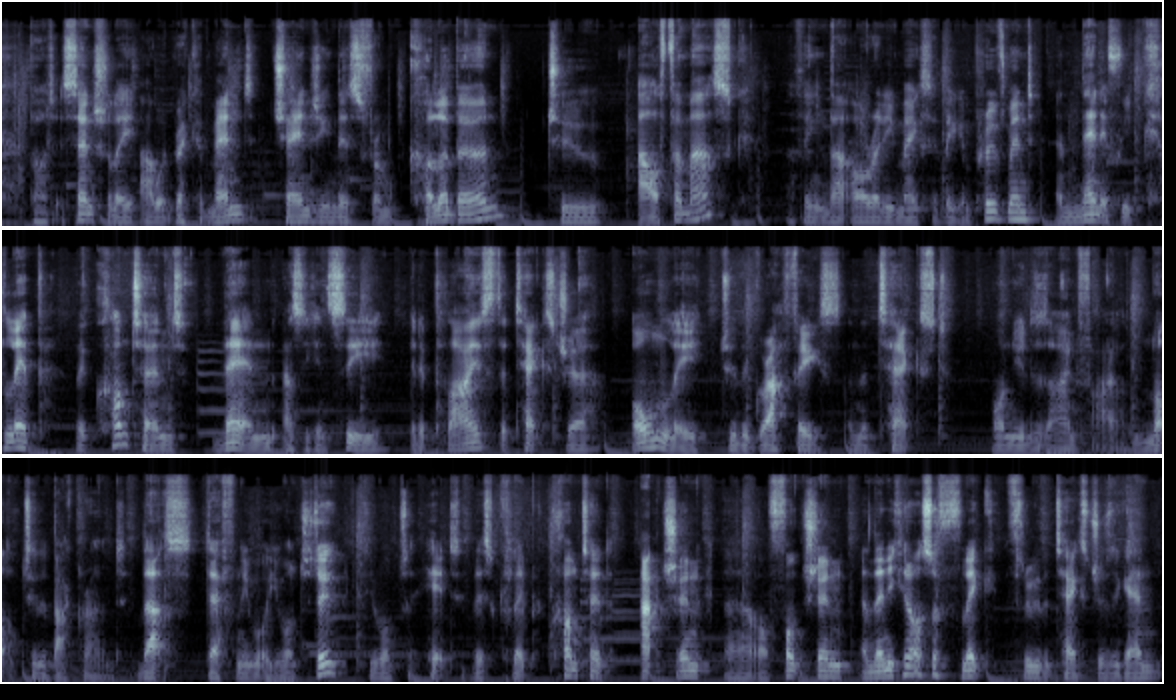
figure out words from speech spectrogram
but essentially I would recommend changing this from color burn to alpha mask. I think that already makes a big improvement. And then if we clip the content, then as you can see, it applies the texture only to the graphics and the text on your design file, not to the background. That's definitely what you want to do. You want to hit this clip content action uh, or function, and then you can also flick through the textures again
